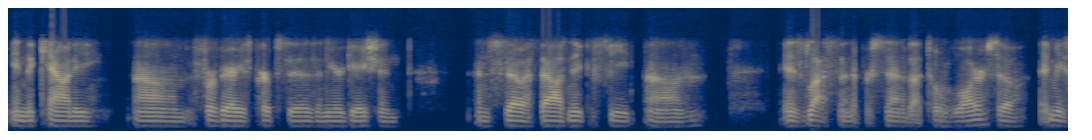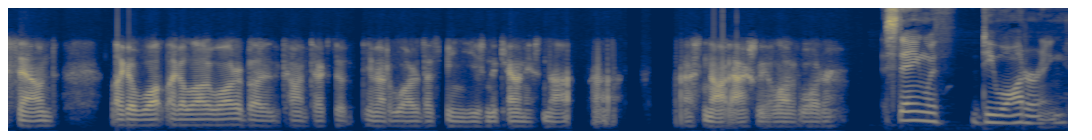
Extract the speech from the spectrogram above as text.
in the county um, for various purposes and irrigation. And so a thousand acre feet um, is less than a percent of that total water. So it may sound like a wa- like a lot of water, but in the context of the amount of water that's being used in the county, it's not. Uh, not actually a lot of water. Staying with dewatering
